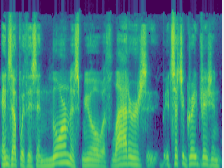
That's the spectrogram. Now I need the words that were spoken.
Ends up with this enormous mule with ladders. It's such a great vision,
